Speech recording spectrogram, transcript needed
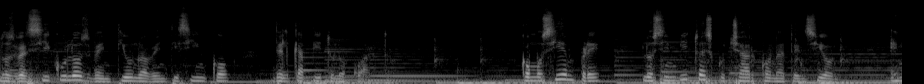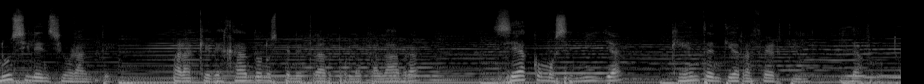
los versículos 21 a 25 del capítulo 4. Como siempre, los invito a escuchar con atención, en un silencio orante, para que dejándonos penetrar por la palabra, sea como semilla que entra en tierra fértil y da fruto.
